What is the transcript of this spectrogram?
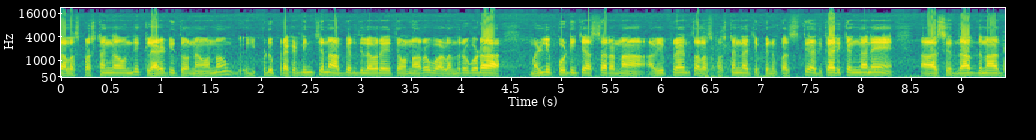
చాలా స్పష్టంగా ఉంది. క్లారిటీతోనే ఉన్నాం. ఇప్పుడు ప్రకటించిన అభ్యర్థులు ఎవరైతే ఉన్నారో వాళ్ళందరూ కూడా మళ్ళీ పోటీ చేస్తారన్న అభిప్రాయం చాలా స్పష్టంగా చెప్పిన పరిస్థితి. అధికారికంగానే సిద్ధార్థనాథ్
